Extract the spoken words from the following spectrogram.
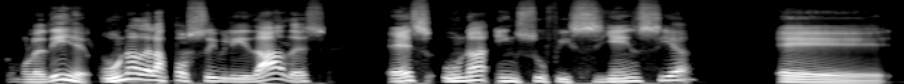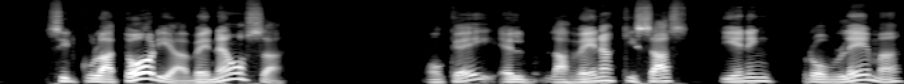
Como le dije, una de las posibilidades es una insuficiencia eh, circulatoria, venosa. ¿Ok? las venas quizás tienen problemas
